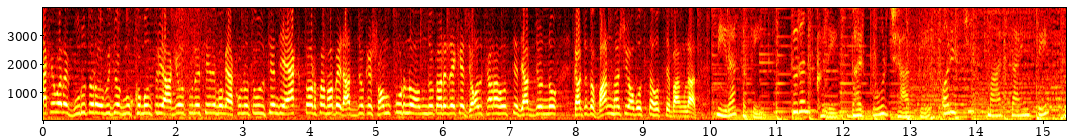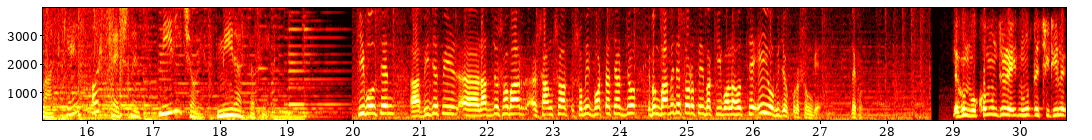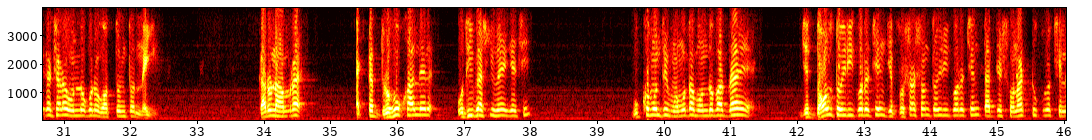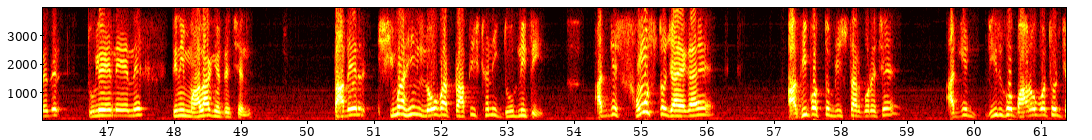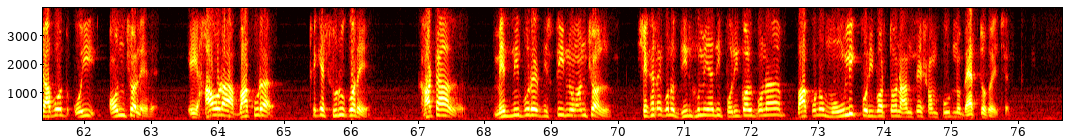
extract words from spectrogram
একেবারে গুরুতর অভিযোগ মুখ্যমন্ত্রী আগেও তুলেছেন এবং এখনো তুলছেন যে একতরফাভাবে রাজ্যকে সম্পূর্ণ অন্ধকারে রেখে জল ছাড়া হচ্ছে যার জন্য কার্যত বানভাসী অবস্থা হচ্ছে বাংলার मेरा सफेद तुरंत खुले भरपूर झाग दे और इसकी स्मार्ट साइंस दे स्मार्ट केयर और फ्रेशनेस मेरी चॉइस मेरा सफेद কি বলছেন বিজেপির রাজ্যসভার সাংসদ শ্রমিক ভট্টাচার্য এবং বামেদের তরফে বা কি বলা হচ্ছে এই অভিযোগ প্রসঙ্গে দেখুন দেখুন, মুখ্যমন্ত্রীর এই মুহূর্তে চিঠি লেখা ছাড়া অন্য কোনো গত্যন্তর নেই। কারণ আমরা একটা দ্রোহকালের অধিবাসী হয়ে গেছি। মুখ্যমন্ত্রী মমতা বন্দ্যোপাধ্যায় যে দল তৈরি করেছেন, যে প্রশাসন তৈরি করেছেন, তার যে সোনার টুকরো ছেলেদের তুলে এনে এনে তিনি মালা গেঁথেছেন, তাদের সীমাহীন লোভ আর প্রাতিষ্ঠানিক দুর্নীতি আজকে সমস্ত জায়গায় আধিপত্য বিস্তার করেছে। আজকে দীর্ঘ বারো বছর যাবৎ ওই অঞ্চলের এই হাওড়া, বাঁকুড়া থেকে শুরু করে ঘাটাল, মেদিনীপুরের বিস্তীর্ণ অঞ্চল, সেখানে কোনো দীর্ঘমেয়াদী পরিকল্পনা বা কোনো মৌলিক পরিবর্তন আনতে সম্পূর্ণ ব্যর্থ হয়েছে।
